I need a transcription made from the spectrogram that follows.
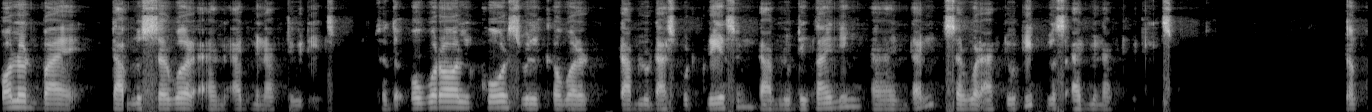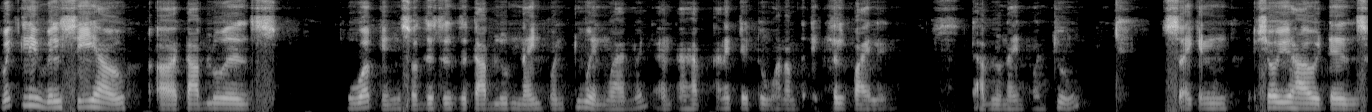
followed by Tableau server and admin activities. So the overall course will cover Tableau dashboard creation, Tableau designing and then server activity plus admin activities. now quickly we'll see how uh, Tableau is working. So this is the Tableau 9.2 environment and I have connected to one of the Excel file in Tableau 9.2. So I can show you how it is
